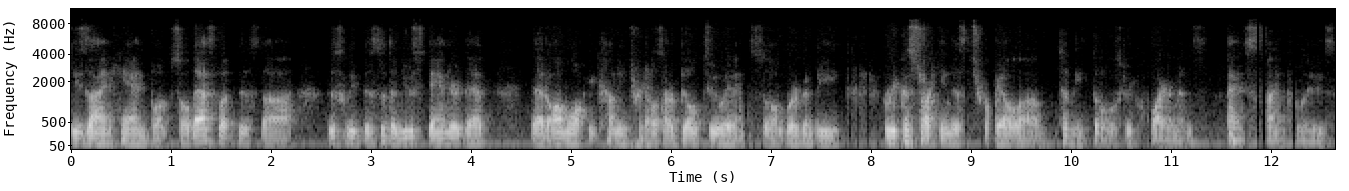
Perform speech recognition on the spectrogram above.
Design Handbook. So that's what this uh, this this is the new standard that that all Milwaukee County trails are built to, and so we're going to be reconstructing this trail uh, to meet those requirements. Next slide, please.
